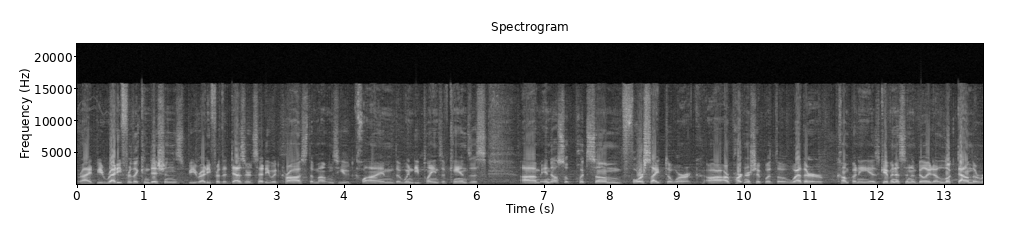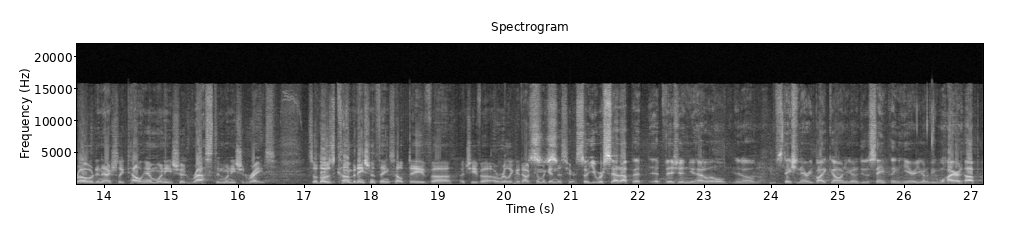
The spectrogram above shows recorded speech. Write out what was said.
right? Be ready for the conditions, be ready for the deserts that he would cross, the mountains he would climb, the windy plains of Kansas, um, and also put some foresight to work. Uh, our partnership with the weather company has given us an ability to look down the road and actually tell him when he should rest and when he should race. So those combination of things helped Dave uh, achieve a, a really good outcome again this year. So you were set up at, at Vision, you had a little, you know, stationary bike going, you're going to do the same thing here, you're going to be wired up,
